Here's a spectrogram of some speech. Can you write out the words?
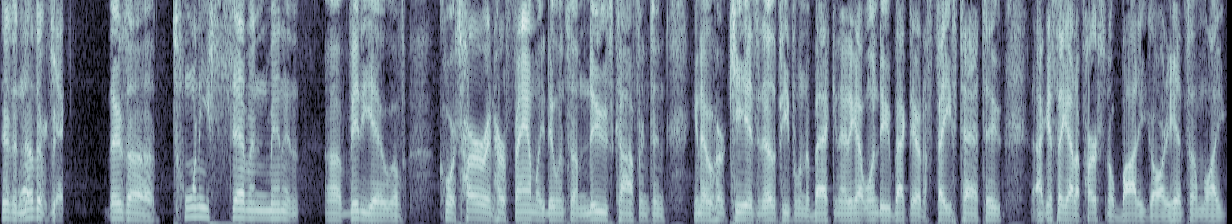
there's another there's a 27 minute uh, video of, of course, her and her family doing some news conference, and you know her kids and other people in the back. You know they got one dude back there with a face tattoo. I guess they got a personal bodyguard. He had some like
